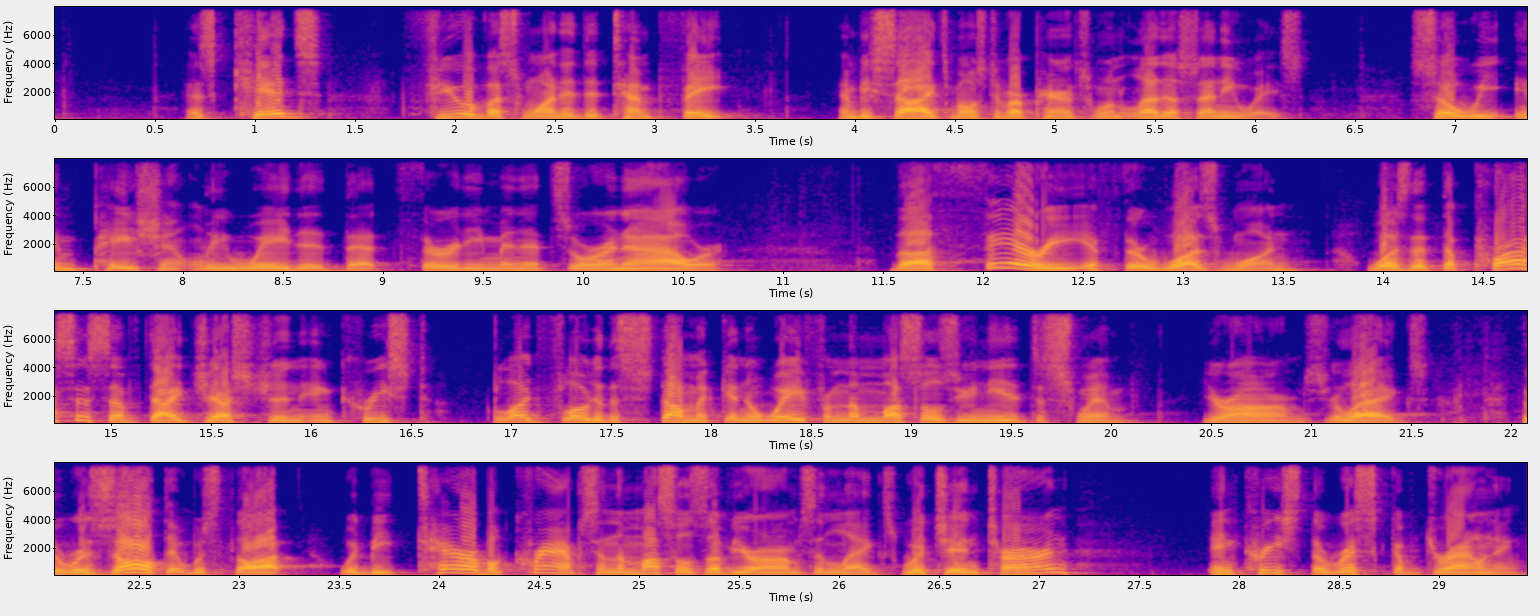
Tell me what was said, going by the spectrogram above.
As kids, few of us wanted to tempt fate. And besides, most of our parents wouldn't let us, anyways. So we impatiently waited that 30 minutes or an hour. The theory, if there was one, was that the process of digestion increased blood flow to the stomach and away from the muscles you needed to swim your arms, your legs. The result, it was thought, would be terrible cramps in the muscles of your arms and legs, which in turn increased the risk of drowning.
